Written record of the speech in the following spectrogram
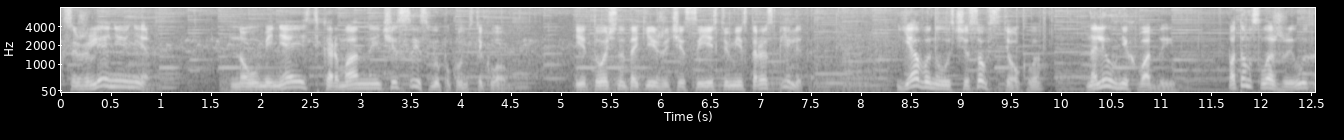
К сожалению, нет. Но у меня есть карманные часы с выпуклым стеклом. И точно такие же часы есть у мистера Спилета. Я вынул из часов стекла, налил в них воды, потом сложил их,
